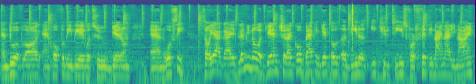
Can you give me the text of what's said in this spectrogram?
and do a vlog and hopefully be able to get them and we'll see. So yeah guys, let me know again, should I go back and get those Adidas EQTs for $59.99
